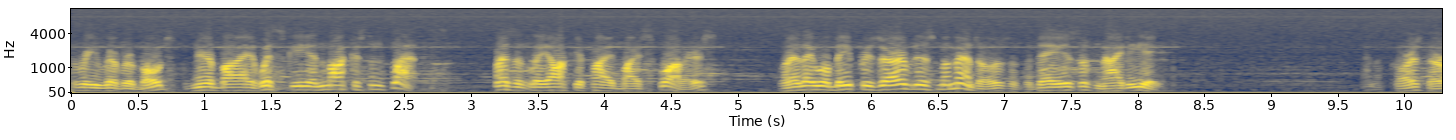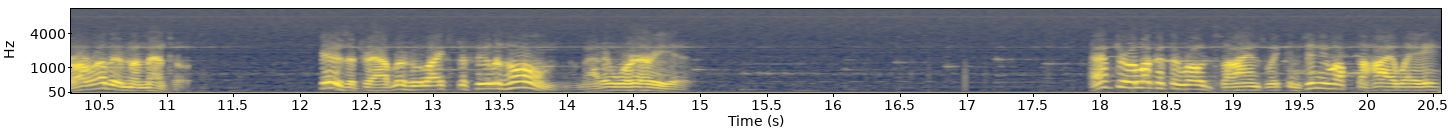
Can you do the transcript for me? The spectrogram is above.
three riverboats to nearby Whiskey and Moccasin Flats, presently occupied by squatters, where they will be preserved as mementos of the days of 98. And of course, there are other mementos. Here's a traveler who likes to feel at home, no matter where he is. After a look at the road signs, we continue up the highway,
